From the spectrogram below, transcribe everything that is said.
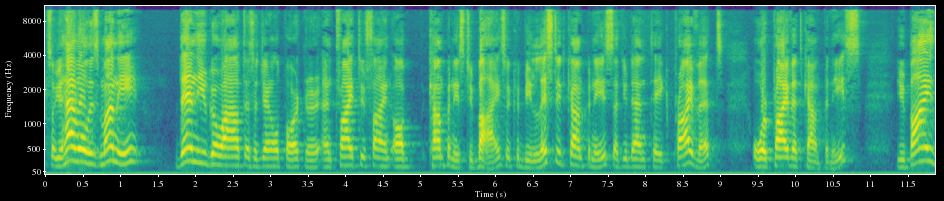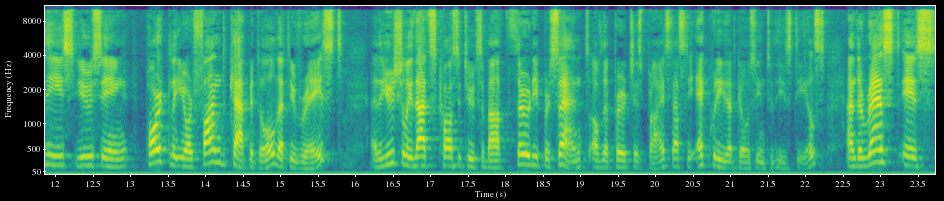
So you have all this money, then you go out as a general partner and try to find ob- companies to buy. So it could be listed companies that you then take private or private companies. You buy these using partly your fund capital that you've raised. And usually that constitutes about 30% of the purchase price. That's the equity that goes into these deals. And the rest is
